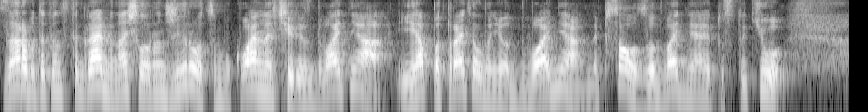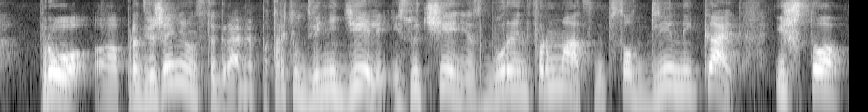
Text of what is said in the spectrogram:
Заработок в Инстаграме начал ранжироваться буквально через два дня. И я потратил на нее два дня, написал за два дня эту статью про э, продвижение в Инстаграме, потратил две недели изучения, сбора информации, написал длинный гайд. И что?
